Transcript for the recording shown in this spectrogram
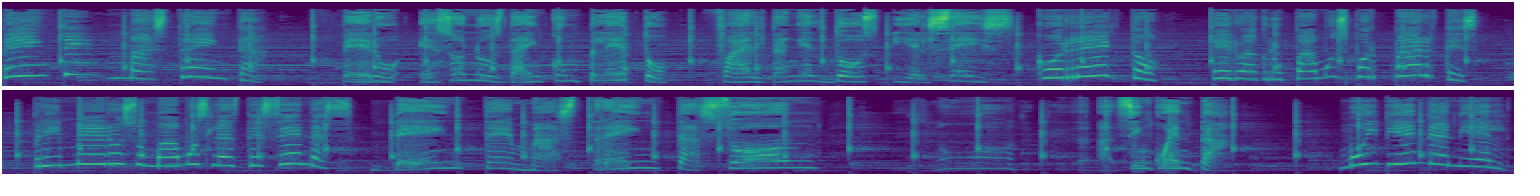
20 más 30. Pero eso nos da incompleto. Faltan el 2 y el 6. Correcto, pero agrupamos por partes. Primero sumamos las decenas. 20 más 30 son... no, 50. Muy bien, Daniel.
